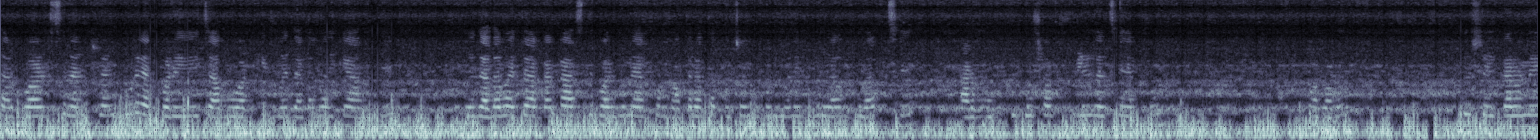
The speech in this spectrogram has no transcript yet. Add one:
তারপর স্নান টান করে একবারে যাব আর কি দাদাভাইকে আনতে। দাদাভাই তো একা একা আসতে পারব না, এখন মাথা ব্যথা প্রচণ্ড পরিমাণে ঘোরা ঘোরাচ্ছে আর মুখ টুকো সব ফুলে গেছে এখন বাবারও তো সেই কারণে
